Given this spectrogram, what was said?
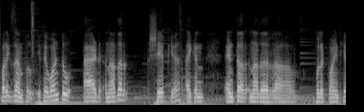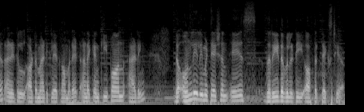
For example, if I want to add another shape here, I can enter another uh, bullet point here and it will automatically accommodate and I can keep on adding. The only limitation is the readability of the text here.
